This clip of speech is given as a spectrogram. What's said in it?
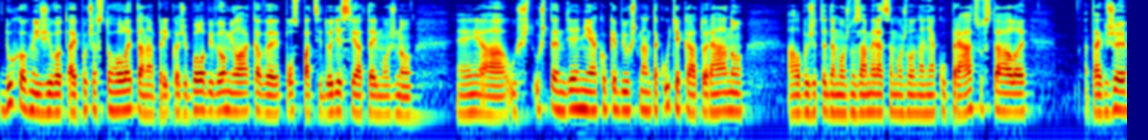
duchovný život aj počas toho leta napríklad, že bolo by veľmi lákavé pospať si do desiatej možno, Hej, a už, už ten deň je ako keby už nám tak uteká to ráno, alebo že teda možno zamerať sa možno na nejakú prácu stále. Takže e,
